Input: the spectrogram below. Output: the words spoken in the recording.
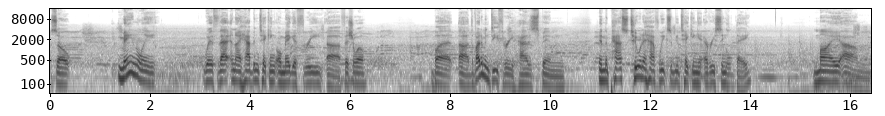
So, mainly with that, and I have been taking omega 3 uh, fish oil. But uh, the vitamin D3 has been, in the past two and a half weeks of me taking it every single day, my um,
